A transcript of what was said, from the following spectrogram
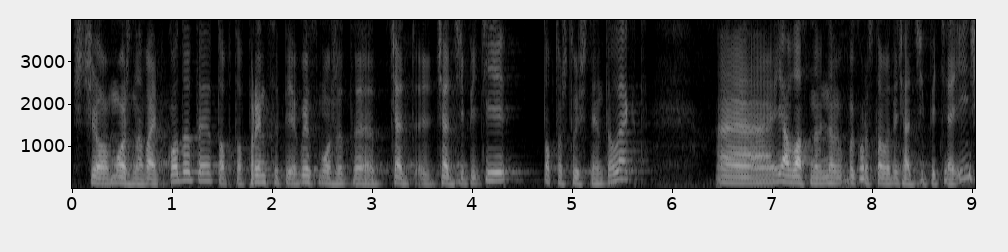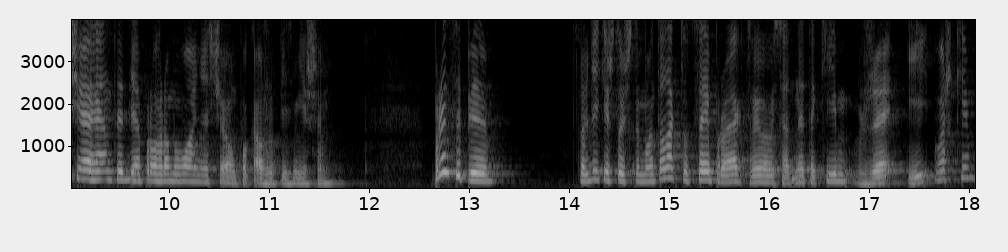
що можна вайп-кодити. Тобто, в принципі, ви зможете чат GPT, тобто штучний інтелект. Е, Я, власне, не використовую не чат GPT, а інші агенти для програмування, що я вам покажу пізніше. В принципі, завдяки штучному інтелекту цей проект виявився не таким вже і важким.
